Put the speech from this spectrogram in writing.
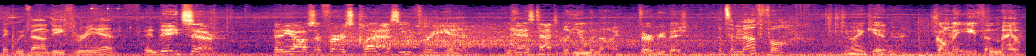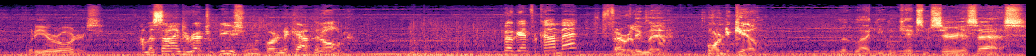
think we found E3N. Indeed, sir. Petty Officer First Class, E3N. Enhanced Tactical Humanoid, third revision. That's a mouthful. You ain't kidding. Call me Ethan, ma'am. What are your orders? I'm assigned to Retribution, reporting to Captain Alder. Program for combat? Thoroughly, ma'am. Born to kill. Look like you can kick some serious ass.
